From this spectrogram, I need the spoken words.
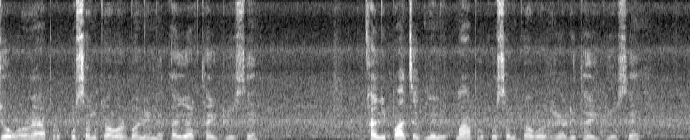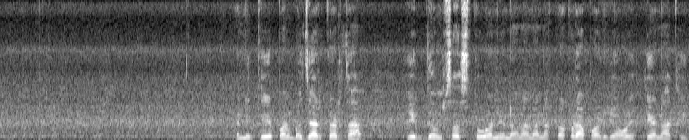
જો હવે આપણું કુશન કવર બનીને તૈયાર થઈ ગયું છે. ખાલી પાંચ જ મિનિટમાં આપણું કુસન કવર રેડી થઈ ગયું છે. અને તે પણ બજાર કરતાં એકદમ સસ્તું અને નાના નાના કકડા પડ્યા હોય તેનાથી.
